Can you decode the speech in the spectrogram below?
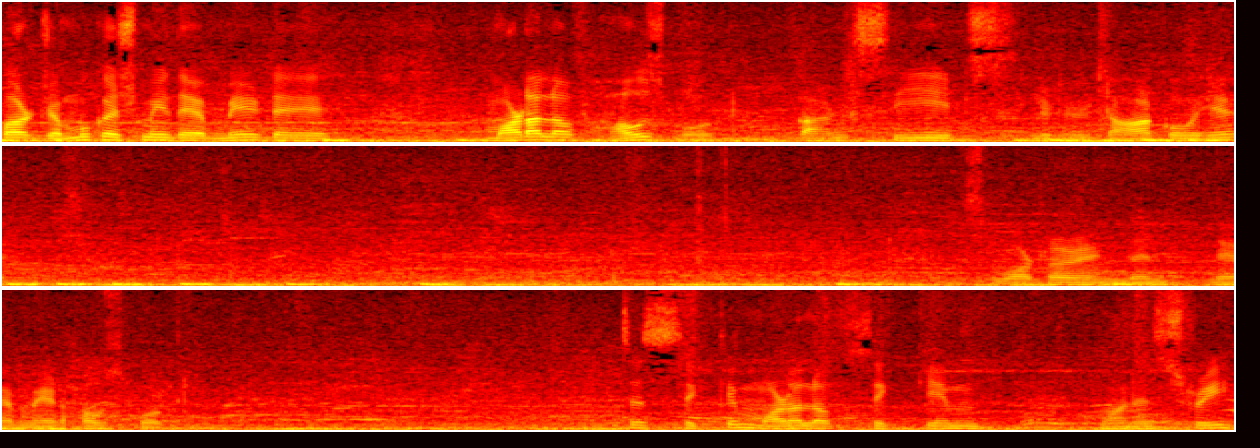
For Jammu Kashmir they have model of houseboat. Can't see it's little dark over here. It's water and then they have made houseboat. This is Sikkim model of Sikkim monastery. You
